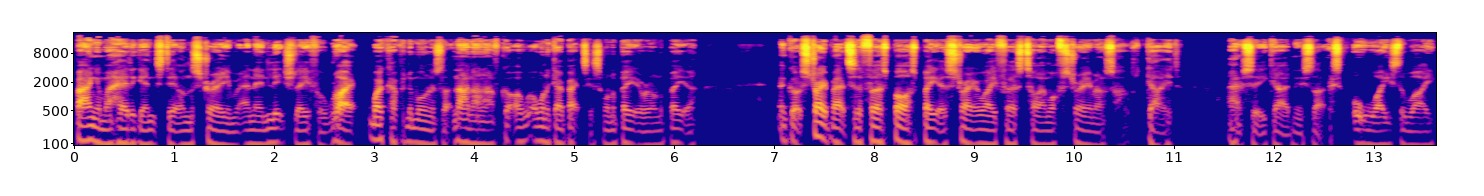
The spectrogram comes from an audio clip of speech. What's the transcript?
banging my head against it on the stream and then literally thought, right, woke up in the morning, it's like, no, no, no, I've got, I, I want to go back to this, I want to beat her, I want to beat her. And got straight back to the first boss, beat her straight away, first time off stream. I was like, absolutely gutted. And it's like, it's always the way.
